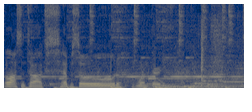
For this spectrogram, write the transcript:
Lost and Talks, episode 130. Happy Halloween.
